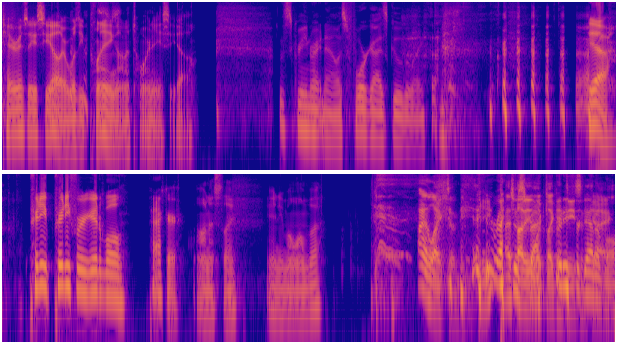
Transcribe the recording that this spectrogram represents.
tear his ACL, or was he playing on a torn ACL? The screen right now is four guys googling. yeah, pretty pretty forgettable Packer, honestly. Andy Mulumba. I liked him. In I thought he looked like a decent guy.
